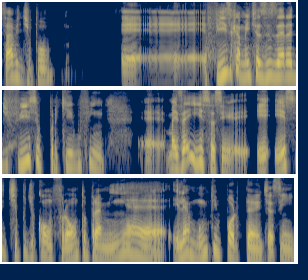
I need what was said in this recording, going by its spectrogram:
Sabe? Tipo. É, é, fisicamente às vezes era difícil, porque, enfim. É, mas é isso, assim. esse tipo de confronto, para mim, é, ele é muito importante, assim.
